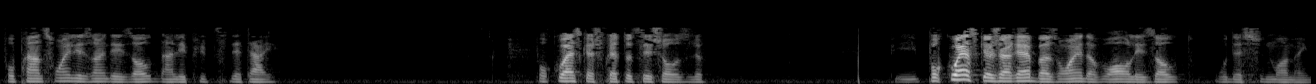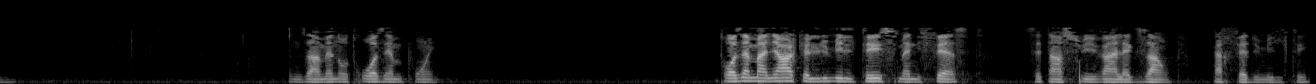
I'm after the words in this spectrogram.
Il faut prendre soin les uns des autres dans les plus petits détails. Pourquoi est-ce que je ferais toutes ces choses-là? Puis pourquoi est-ce que j'aurais besoin de voir les autres au-dessus de moi-même? Ça nous amène au troisième point. La troisième manière que l'humilité se manifeste, c'est en suivant l'exemple parfait d'humilité.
